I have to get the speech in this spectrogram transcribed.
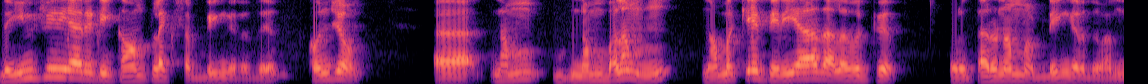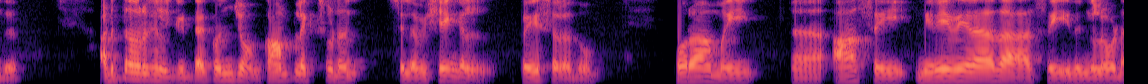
இந்த இன்ஃபீரியாரிட்டி காம்ப்ளெக்ஸ் அப்படிங்கிறது கொஞ்சம் நம் நம் பலம் நமக்கே தெரியாத அளவுக்கு ஒரு தருணம் அப்படிங்கிறது வந்து அடுத்தவர்கள்கிட்ட கொஞ்சம் காம்ப்ளெக்ஸுடன் சில விஷயங்கள் பேசுறதும் பொறாமை ஆசை நிறைவேறாத ஆசை இதுங்களோட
